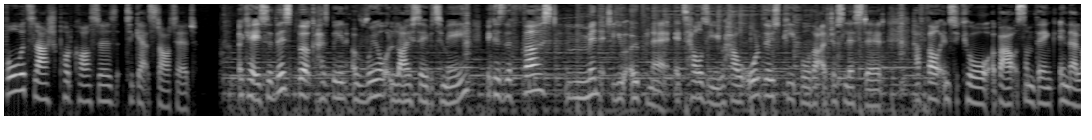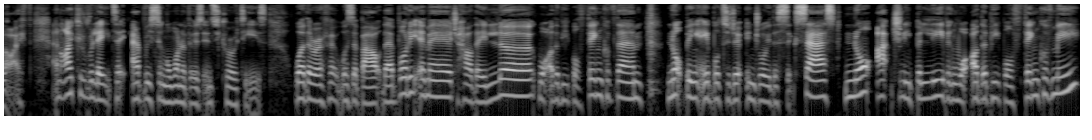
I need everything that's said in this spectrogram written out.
forward slash podcasters to get started. Okay, so this book has been a real lifesaver to me because the first minute you open it, it tells you how all of those people that I've just listed have felt insecure about something in their life. And I could relate to every single one of those insecurities, whether if it was about their body image, how they look, what other people think of them, not being able to do, enjoy the success, not actually believing what other people think of me.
